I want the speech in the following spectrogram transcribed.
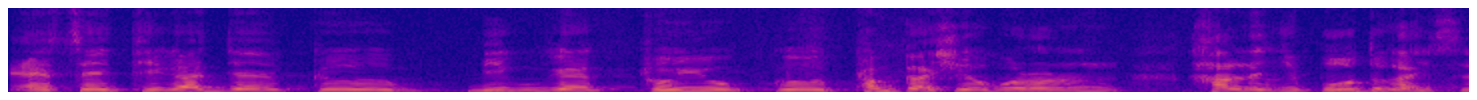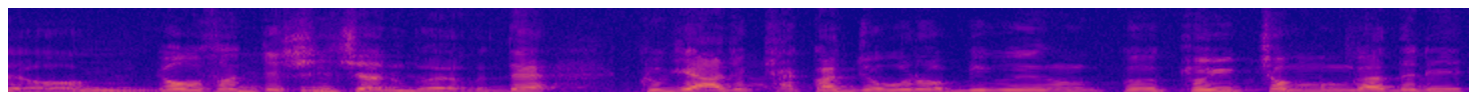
SAT가 이제 그 미국의 교육 그 평가 시험을 하는 칼레지 보드가 있어요. 여기서 이제 실시하는 거예요. 근데 그게 아주 객관적으로 미국에는 그 교육 전문가들이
